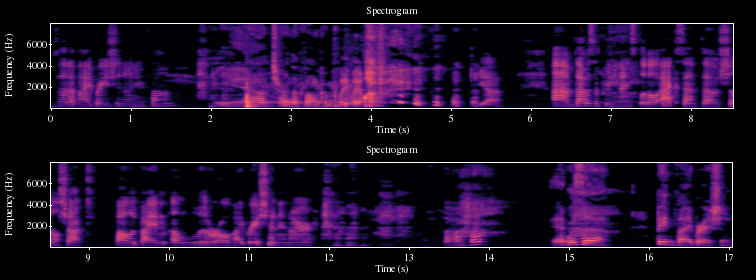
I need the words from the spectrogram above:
Is that a vibration on your phone? yeah, turn the phone completely off. yeah. Um, that was a pretty nice little accent, though. Shell shocked, followed by an, a literal vibration in our. uh huh. It was a big vibration.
